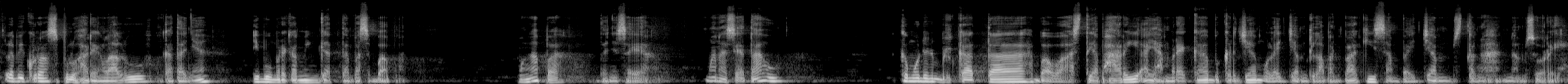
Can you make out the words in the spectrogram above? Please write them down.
Lebih kurang 10 hari yang lalu, katanya, ibu mereka minggat tanpa sebab. Mengapa? Tanya saya. Mana saya tahu. Kemudian berkata bahwa setiap hari ayah mereka bekerja mulai jam 8 pagi sampai jam setengah 6 sore.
